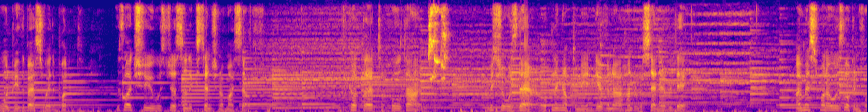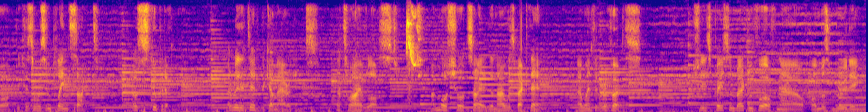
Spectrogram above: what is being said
would be the best way to put it. It was like she was just an extension of myself. I forgot that the whole time. Misha was there, opening up to me and giving a hundred percent every day. I missed what I was looking for because it was in plain sight. That was stupid of me. I really did become arrogant. That's why I've lost. I'm more short-sighted than I was back then. I went in reverse. She's pacing back and forth now, almost brooding,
